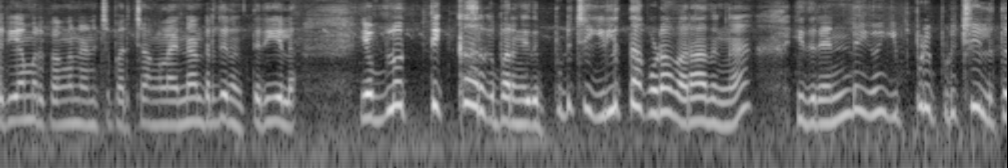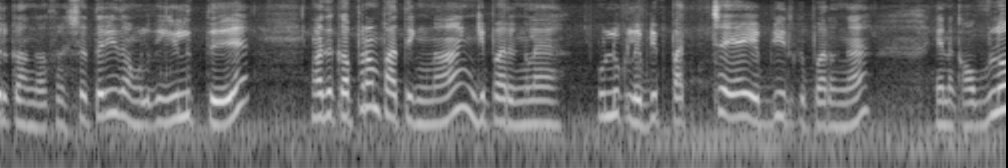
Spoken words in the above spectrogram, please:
தெரியாமல் இருக்காங்கன்னு நினச்சி பறிச்சாங்களா என்னன்றது எனக்கு தெரியல. எவ்வளோ திக்காக இருக்குது பாருங்கள் இது பிடிச்சி இழுத்தா கூட வராதுங்க. இது ரெண்டையும் இப்படி பிடிச்சி இழுத்துருக்காங்க. ஃப்ரெஷ்ஷாக தெரியுது அவங்களுக்கு இழுத்து அதுக்கப்புறம் பார்த்தீங்கன்னா இங்கே பாருங்களேன் உள்ளுக்குள்ளே எப்படி பச்சையாக எப்படி இருக்குது பாருங்கள் எனக்கு அவ்வளோ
